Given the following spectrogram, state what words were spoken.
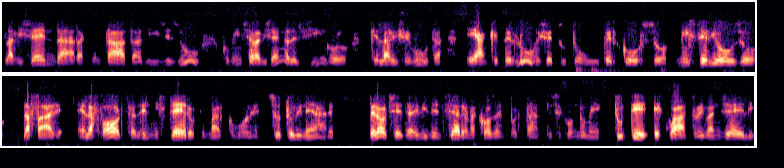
la vicenda raccontata di Gesù, comincia la vicenda del singolo che l'ha ricevuta e anche per lui c'è tutto un percorso misterioso da fare. È la forza del mistero che Marco vuole sottolineare. Però c'è da evidenziare una cosa importante, secondo me. Tutti e quattro i Vangeli,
